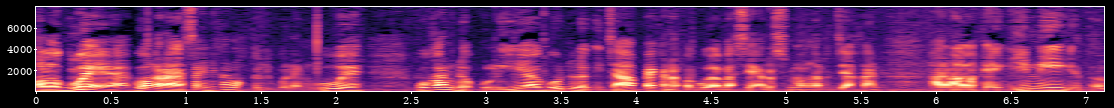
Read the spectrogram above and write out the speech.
kalau gue ya gue ngerasa ini kan waktu liburan gue gue kan udah kuliah gue udah lagi capek kenapa gue masih harus mengerjakan hal-hal kayak gini gitu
